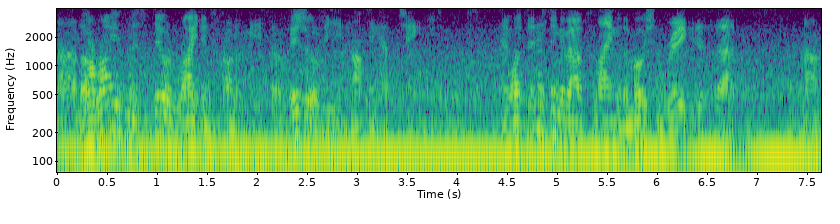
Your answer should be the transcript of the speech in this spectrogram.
uh, the horizon is still right in front of me, so visually nothing has changed. And what's interesting about flying with a motion rig is that um,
